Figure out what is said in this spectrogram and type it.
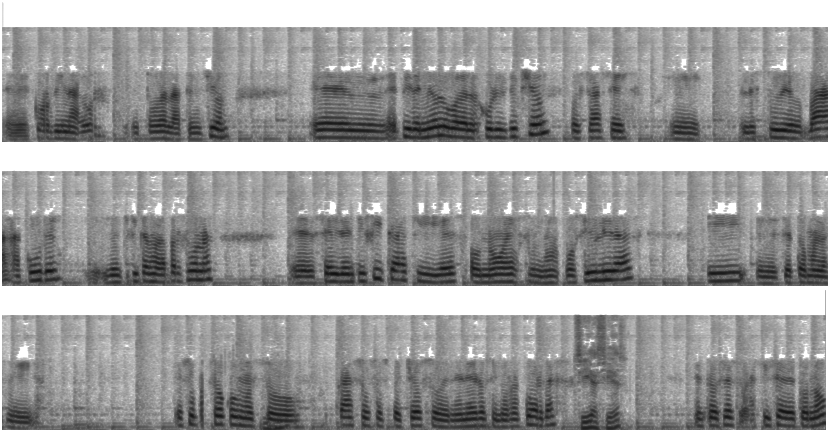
eh, coordinador de toda la atención. El epidemiólogo de la jurisdicción pues hace eh, el estudio, va, acude, identifican a la persona, eh, se identifica si es o no es una posibilidad y se toman las medidas. Eso pasó con nuestro caso sospechoso en enero, si lo recuerdas. Sí, así es. Entonces así se detonó.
